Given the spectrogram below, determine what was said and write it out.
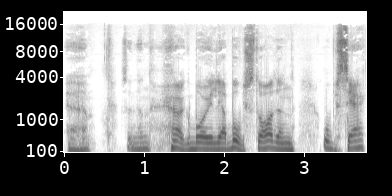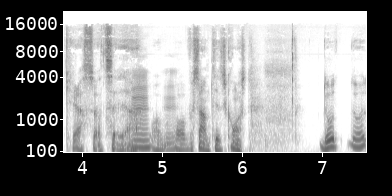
Eh, så den högborgerliga bostaden osäkras så att säga Mm, av, mm. av samtidskonst. Då, då,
